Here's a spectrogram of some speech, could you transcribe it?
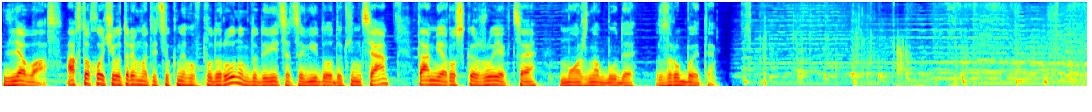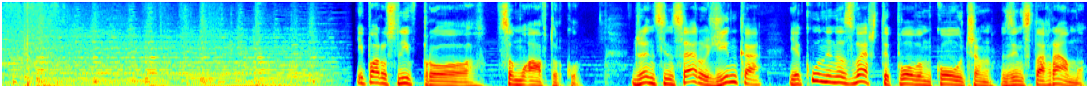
Для вас. А хто хоче отримати цю книгу в подарунок, додивіться це відео до кінця. Там я розкажу, як це можна буде зробити. І пару слів про саму авторку. Джен Сінсеро жінка, яку не назвеш типовим коучем з інстаграму.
